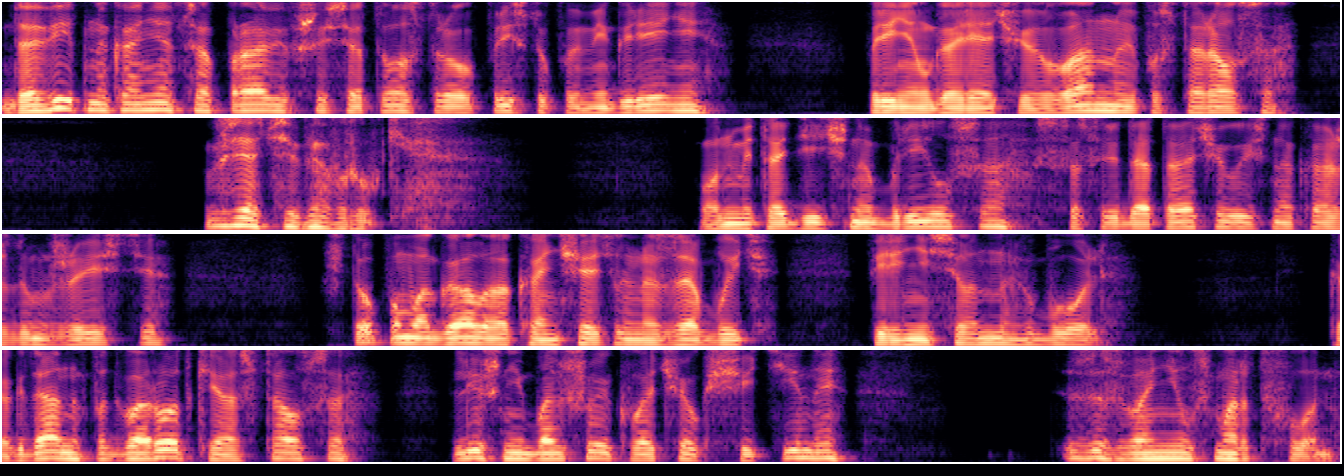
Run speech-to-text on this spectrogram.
Давид, наконец, оправившись от острого приступа мигрени, принял горячую ванну и постарался взять себя в руки. Он методично брился, сосредотачиваясь на каждом жесте, что помогало окончательно забыть перенесенную боль. Когда на подбородке остался лишь небольшой клочок щетины, зазвонил смартфон.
